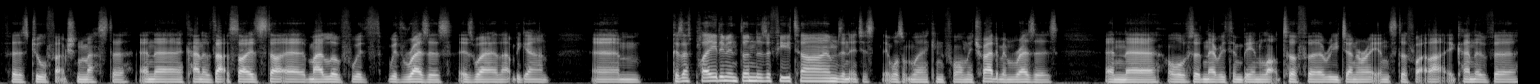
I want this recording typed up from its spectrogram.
first dual faction master, and uh, kind of that side started my love with with Rezzers is where that began. Um, because I've played him in Thunders a few times and it just it wasn't working for me. Tried him in Rezzers, and uh, all of a sudden everything being a lot tougher, regenerating stuff like that, it kind of uh,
